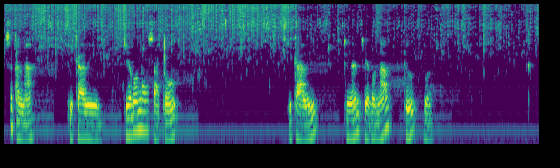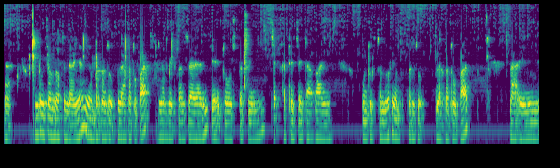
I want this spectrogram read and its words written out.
setengah dikali diagonal 1 dikali dengan diagonal 2 nah untuk contoh bendanya yang berbentuk belah ketupat dalam kehidupan sehari-hari yaitu seperti ini. Ada cetakan untuk telur yang berbentuk belah ketupat. Nah ini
